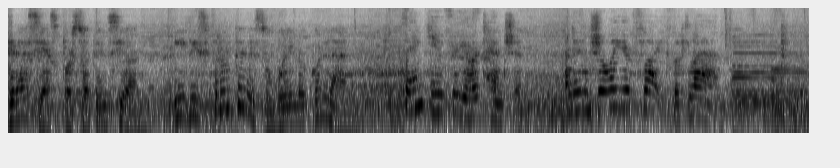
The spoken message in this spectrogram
Gracias por su atención y disfrute de su vuelo con LAN. Thank you for your attention and enjoy your flight with LAN.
